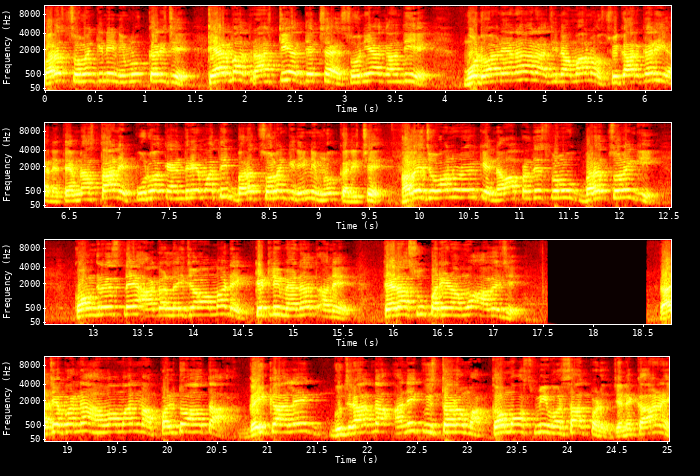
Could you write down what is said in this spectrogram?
ભરત સોલંકીની નિમણૂક કરી છે. ત્યારબાદ રાષ્ટ્રીય અધ્યક્ષાએ સોનિયા ગાંધીએ મોઢવાડિયાના રાજીનામાનો સ્વીકાર કરી અને તેમના સ્થાને પૂર્વ કેન્દ્રીય મંત્રી ભરત સોલંકીની નિમણૂક કરી છે. હવે જોવાનું રહ્યું કે નવા પ્રદેશ પ્રમુખ ભરત સોલંકી કોંગ્રેસને આગળ લઈ જવા માટે કેટલી મહેનત અને તેના શું પરિણામો આવે છે. રાજ્યભરના હવામાનમાં પલટો આવતા ગઈકાલે ગુજરાતના અનેક વિસ્તારોમાં કમોસમી વરસાદ પડ્યો, જેને કારણે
